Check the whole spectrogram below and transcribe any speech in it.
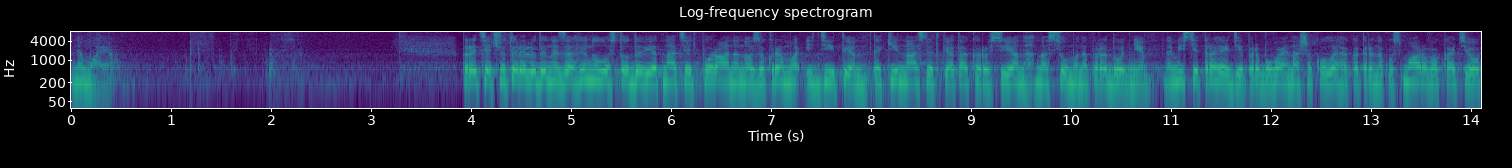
немає. 34 людини загинуло, 119 поранено, зокрема і діти. Такі наслідки атаки росіян на Суми напередодні. На місці трагедії перебуває наша колега Катерина Кусмарова. Катю,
